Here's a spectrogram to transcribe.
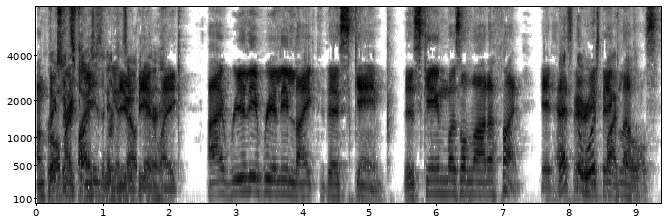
I'm For all picturing my his funny opinions review out being there. like, "I really, really liked this game. This game was a lot of fun. It had That's the very worst big part, though. levels."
